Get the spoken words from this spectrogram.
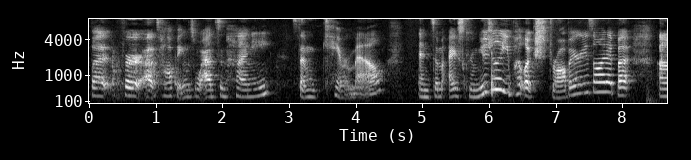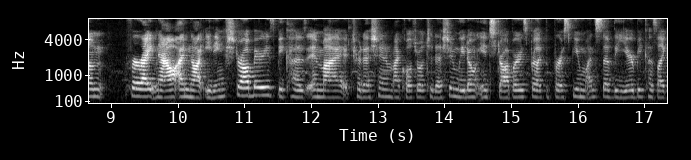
But for uh, toppings, we'll add some honey, some caramel, and some ice cream. Usually you put like strawberries on it, but um, for right now I'm not eating strawberries because in my tradition, my cultural tradition, we don't eat strawberries for like the first few months of the year because like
